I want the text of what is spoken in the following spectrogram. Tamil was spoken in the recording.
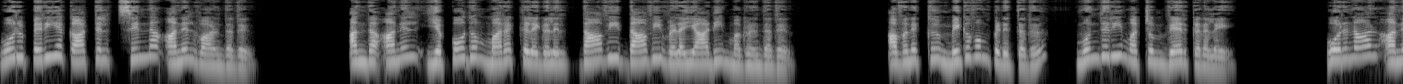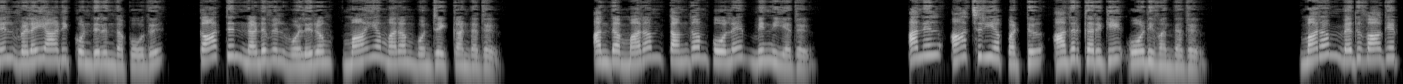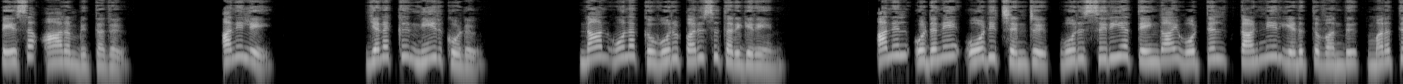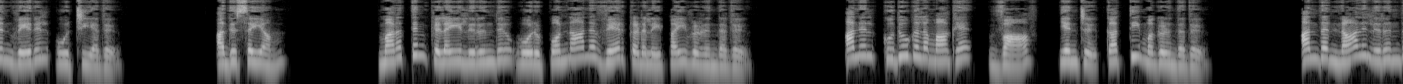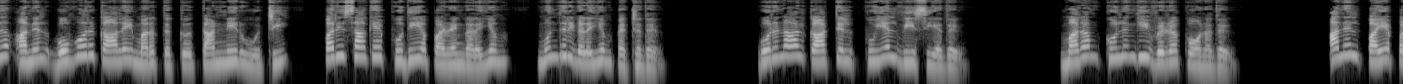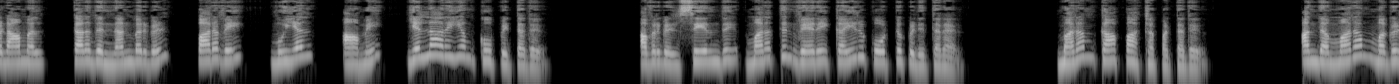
ஒரு பெரிய காட்டில் சின்ன அணில் வாழ்ந்தது. அந்த அணில் எப்போதும் மரக்கிளைகளில் தாவி தாவி விளையாடி மகிழ்ந்தது. அவனுக்கு மிகவும் பிடித்தது முந்திரி மற்றும் வேர்க்கடலை. ஒருநாள் அணில் விளையாடிக் கொண்டிருந்தபோது காட்டின் நடுவில் ஒளிரும் மாய மரம் ஒன்றைக் கண்டது. அந்த மரம் தங்கம் போல மின்னியது. அனில் ஆச்சரியப்பட்டு அதற்கருகே ஓடி வந்தது மரம் மெதுவாக பேச ஆரம்பித்தது. அனிலே எனக்கு நீர் கொடு. நான் உனக்கு ஒரு பரிசு தருகிறேன். அனில் உடனே ஓடிச் சென்று ஒரு சிறிய தேங்காய் ஓட்டில் தண்ணீர் எடுத்து வந்து மரத்தின் வேரில் ஊற்றியது. அதிசயம். மரத்தின் கிளையிலிருந்து ஒரு பொன்னான வேர்க்கடலை பை விழுந்தது. அனில் குதூகலமாக வாவ் என்று கத்தி மகிழ்ந்தது. அந்த நாளிலிருந்து அனில் ஒவ்வொரு காலை மரத்துக்கு தண்ணீர் ஊற்றி பரிசாக புதிய பழங்களையும் முந்திரிகளையும் பெற்றது. ஒருநாள் காட்டில் புயல் வீசியது. மரம் குலுங்கி விழப் போனது. அனில் பயப்படாமல் தனது நண்பர்கள் பறவை முயல் ஆமை எல்லாரையும் கூப்பிட்டது. அவர்கள் சேர்ந்து மரத்தின் வேரை கயிறு போட்டு பிடித்தனர். மரம் காப்பாற்றப்பட்டது. அந்த மரம் மகிழ்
